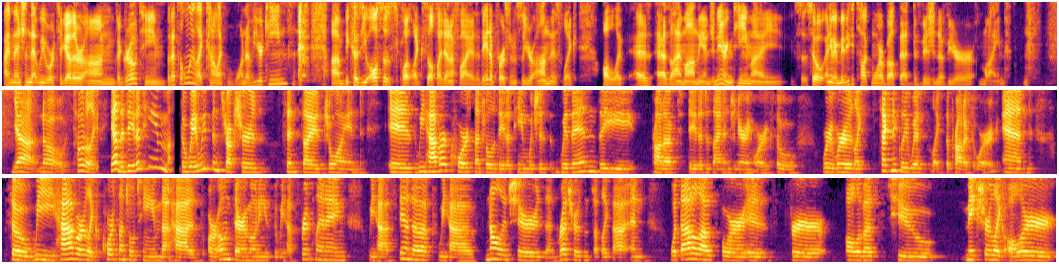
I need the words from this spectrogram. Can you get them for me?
I mentioned that we work together on the Grow team, but that's only like kind of like one of your teams, um, because you also like self-identify as a data person. So you're on this like all like as as I'm on the engineering team. I so, so anyway, maybe you could talk more about that division of your mind. yeah, no, totally. Yeah, the data team, the way we've been structured since I joined is we have our core central data team, which is within the product data design engineering org. So we're, we're like technically with like the product org. And so we have our like core central team that has our own ceremonies so we have sprint planning we have stand up we have knowledge shares and retros and stuff like that. And what that allows for is for all of us to make sure like all our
